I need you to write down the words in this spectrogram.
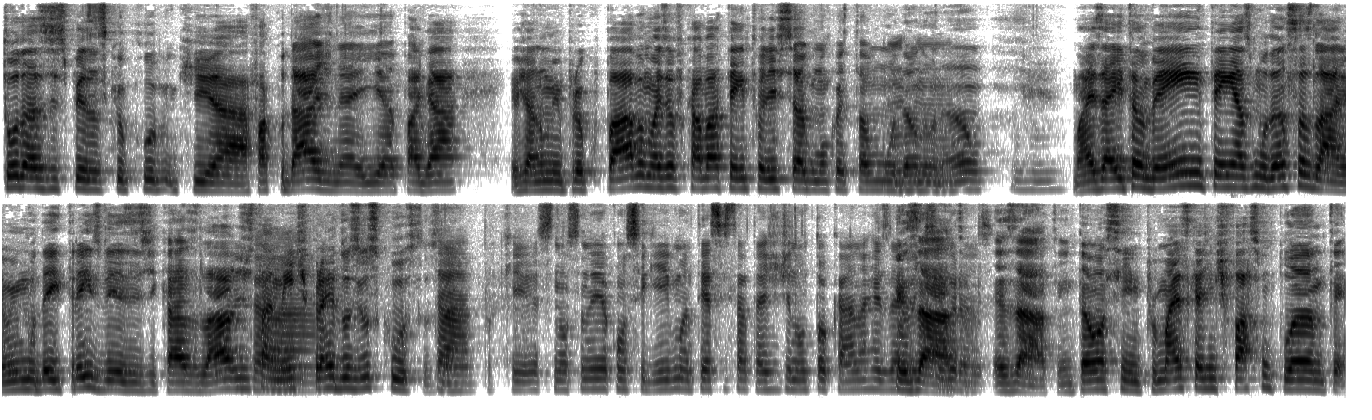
Todas as despesas que o clube, que a faculdade, né, ia pagar, eu já não me preocupava, mas eu ficava atento ali se alguma coisa estava mudando uhum. ou não. Uhum. Mas aí também tem as mudanças lá. Né? Eu me mudei três vezes de casa lá justamente tá. para reduzir os custos. Tá, né? porque senão você não ia conseguir manter essa estratégia de não tocar na reserva exato, de segurança. Exato. Então, assim, por mais que a gente faça um plano, tem,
